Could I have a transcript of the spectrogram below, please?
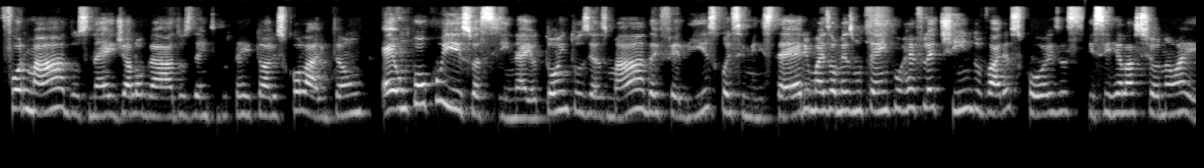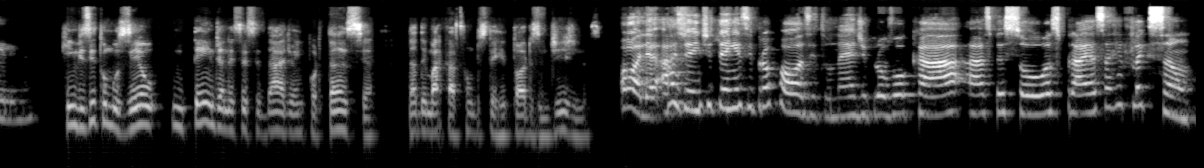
formados, né, e dialogados dentro do território escolar. Então, é um pouco isso assim, né? Eu estou entusiasmada e feliz com esse ministério, mas ao mesmo tempo refletindo várias coisas que se relacionam a ele, né? Quem visita o museu entende a necessidade ou a importância da demarcação dos territórios indígenas? Olha, a gente tem esse propósito, né, de provocar as pessoas para essa reflexão.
